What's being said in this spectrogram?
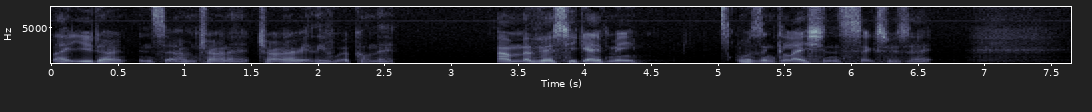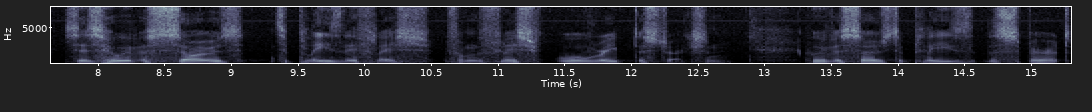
like you don't, and so I'm trying to trying to really work on that. Um, a verse He gave me was in Galatians six verse eight. It says, "Whoever sows to please their flesh, from the flesh will reap destruction. Whoever sows to please the Spirit,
